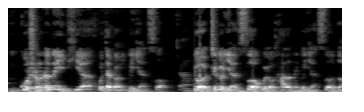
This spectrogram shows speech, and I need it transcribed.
你过生日的那一天会代表一个颜色，这个这个颜色会有它的那个颜色的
